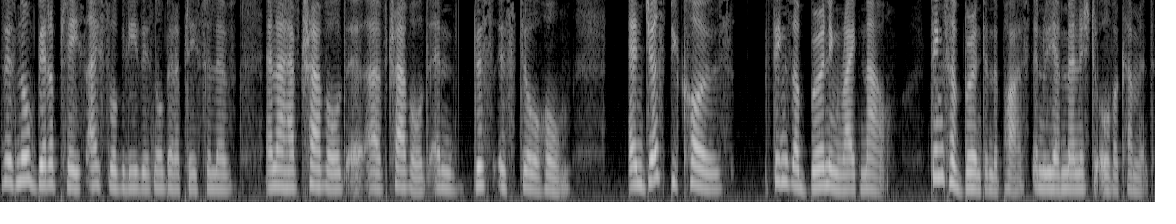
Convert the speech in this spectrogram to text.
There's no better place. I still believe there's no better place to live. And I have traveled, uh, I've traveled, and this is still home. And just because things are burning right now, things have burnt in the past, and we have managed to overcome it.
